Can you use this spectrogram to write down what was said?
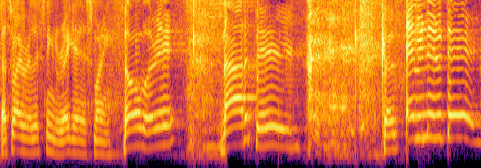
That's why we were listening to reggae this morning. Don't worry, not a thing. Because every little thing.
